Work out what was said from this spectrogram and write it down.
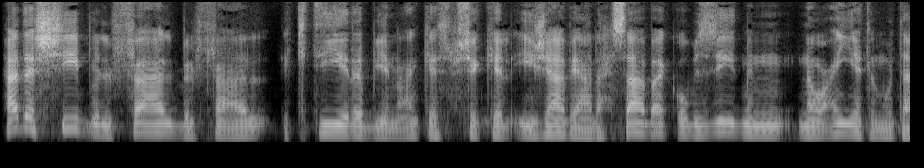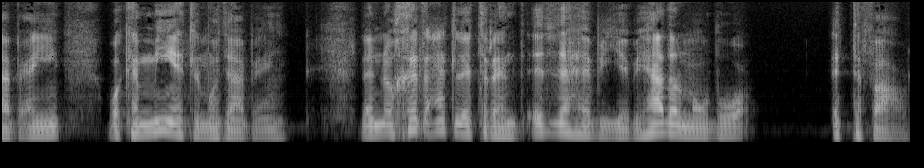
هذا الشيء بالفعل بالفعل كتير بينعكس بشكل إيجابي على حسابك وبزيد من نوعية المتابعين وكمية المتابعين لأنه خدعة الترند الذهبية بهذا الموضوع التفاعل.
